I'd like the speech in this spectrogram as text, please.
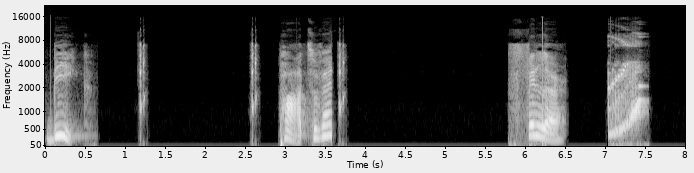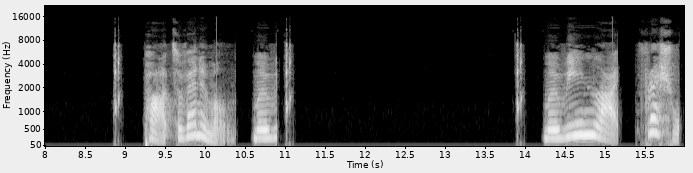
beak parts of an filler parts of animal marine marine life freshwater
